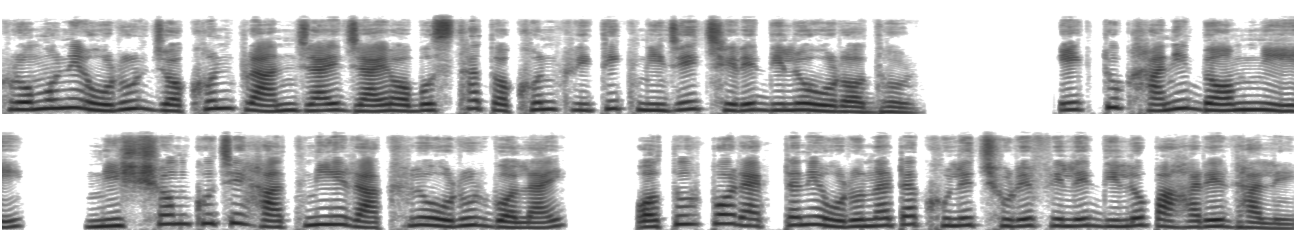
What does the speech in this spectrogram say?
ক্রমণে অরুর যখন প্রাণ যায় যায় অবস্থা তখন কৃতিক নিজেই ছেড়ে দিল ওর অধর। একটুখানি দম নিয়ে, নিঃসংকোচে হাত নিয়ে রাখল অরুর গলায় অতঃপর একটানে ওড়নাটা খুলে ছুঁড়ে ফেলে দিল পাহাড়ের ঢালে।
